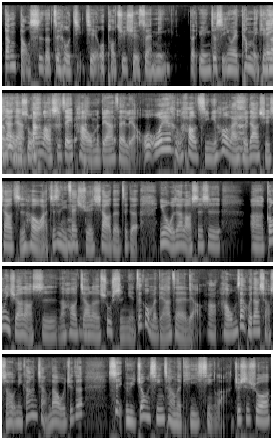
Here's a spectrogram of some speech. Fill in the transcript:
当导师的最后几届，我跑去学算命的原因，就是因为他们每天在问我说：“当老师这一趴，我们等一下再聊。”我我也很好奇，你后来回到学校之后啊，就是你在学校的这个，嗯、因为我知道老师是。呃，公立学校老师，然后教了数十年，这个我们等一下再来聊。好，好，我们再回到小时候，你刚刚讲到，我觉得是语重心长的提醒啦，就是说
